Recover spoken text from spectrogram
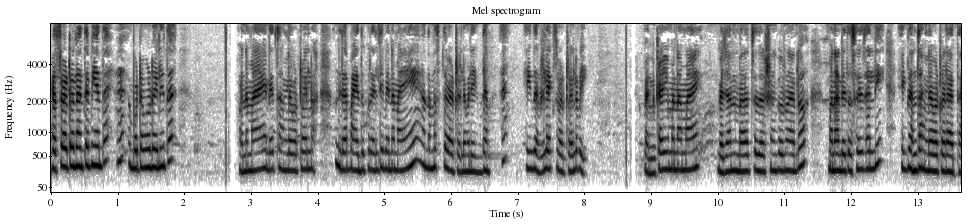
कसं वाटवलं आता मी आता बोटं बुडवली तर? हो ना माय लय चांगलं वाटवायला. जरा पाय दुखू राहिली ते बेना माय. आता मस्त वाटवलं मला एकदम. एकदम रिलॅक्स वाटवायला बाई. पण काही म्हणा माय गजान महाराजचं दर्शन करून आलो. मनाले तसंही झाली. एकदम चांगलं वाटवलं आता.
